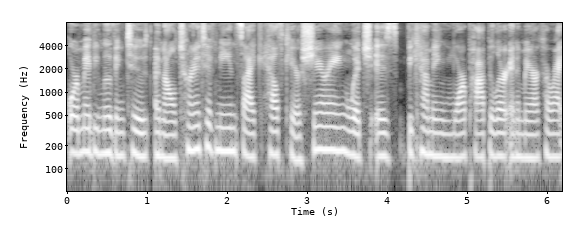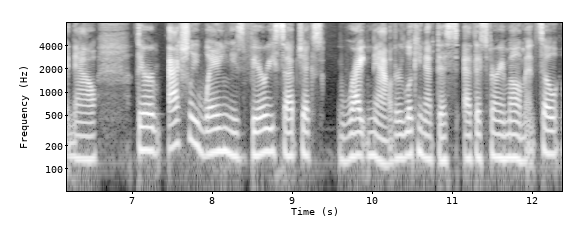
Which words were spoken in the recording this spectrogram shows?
or maybe moving to an alternative means like healthcare sharing, which is becoming more popular in America right now, they're actually weighing these very subjects right now. They're looking at this at this very moment. So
